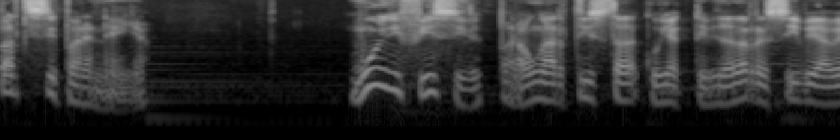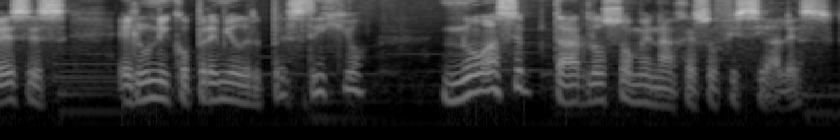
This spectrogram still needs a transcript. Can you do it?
participar en ella. Muy difícil para un artista cuya actividad recibe a veces el único premio del prestigio no aceptar los homenajes oficiales.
